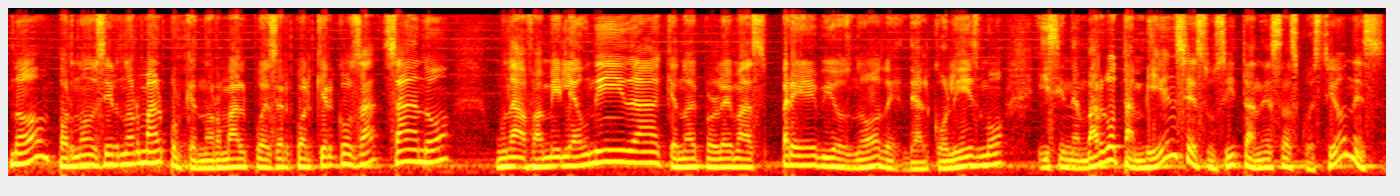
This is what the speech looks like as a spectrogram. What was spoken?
¿no? Por no decir normal, porque normal puede ser cualquier cosa, sano, una familia unida, que no hay problemas previos, ¿no? De, de alcoholismo, y sin embargo también se suscitan esas cuestiones,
